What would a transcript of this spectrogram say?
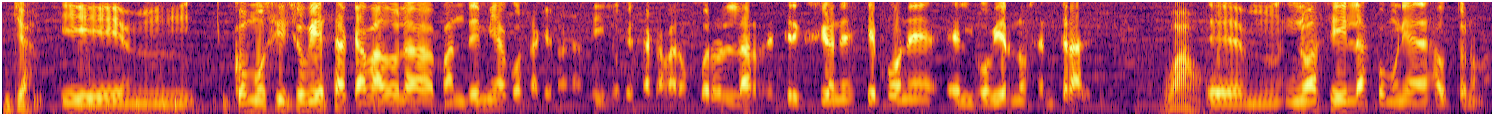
Ya. Y mm, como si se hubiese acabado la pandemia, cosa que no es así. Lo que se acabaron fueron las restricciones que pone el gobierno central. Wow. Em, no así las comunidades autónomas.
